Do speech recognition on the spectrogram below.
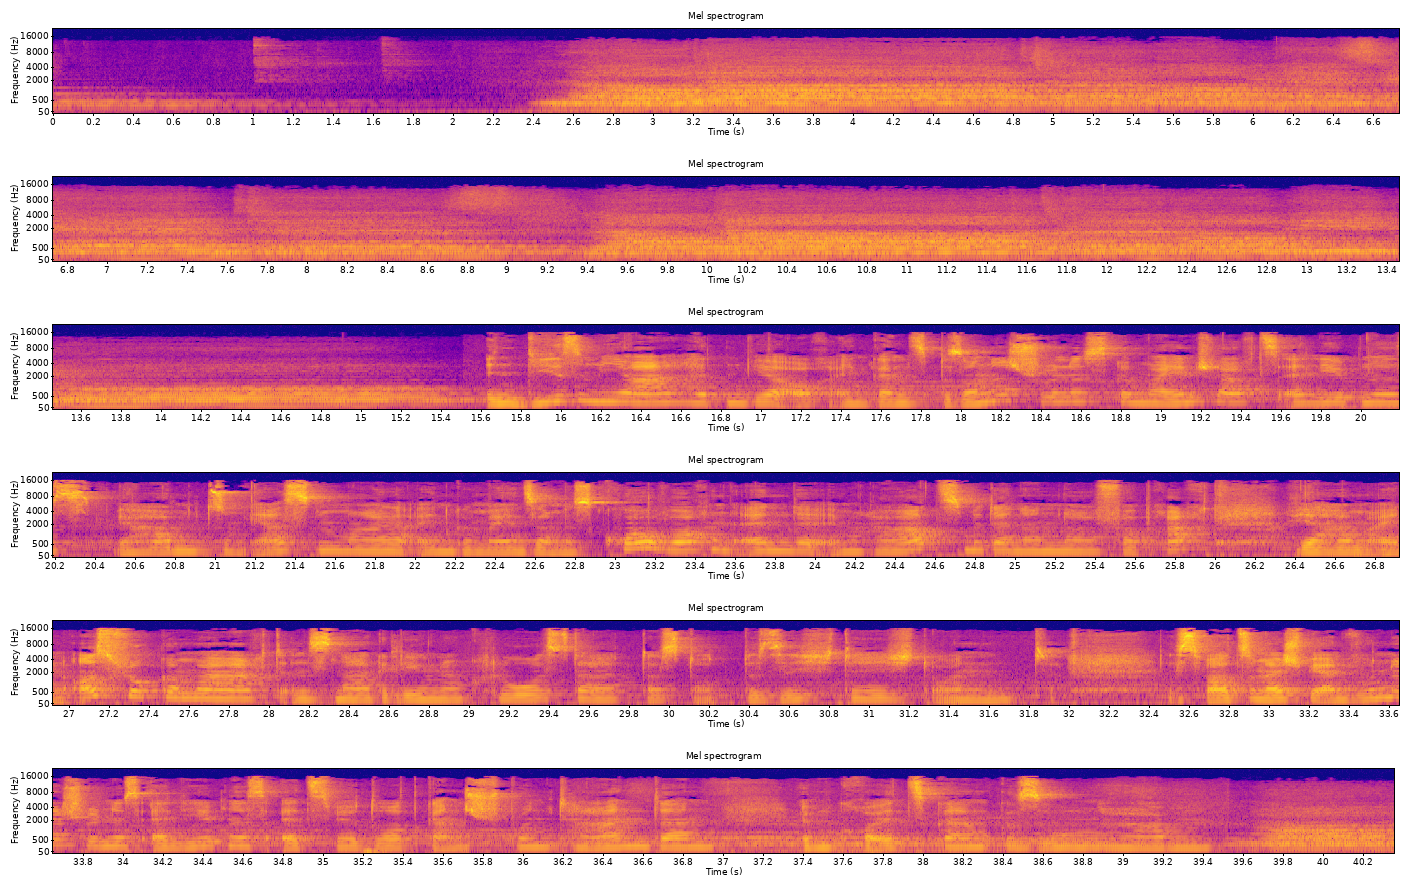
In diesem Jahr hatten wir auch ein ganz besonders schönes Gemeinschaftserlebnis. Wir haben zum ersten Mal ein gemeinsames Chorwochenende im Harz miteinander verbracht. Wir haben einen Ausflug gemacht ins nahegelegene Kloster, das dort besichtigt und es war zum Beispiel ein wunderschönes Erlebnis, als wir dort ganz spontan dann im Kreuzgang gesungen haben.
